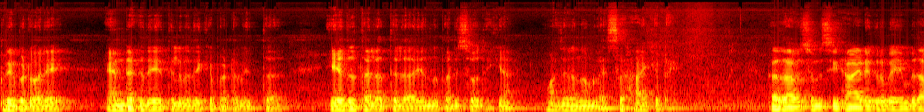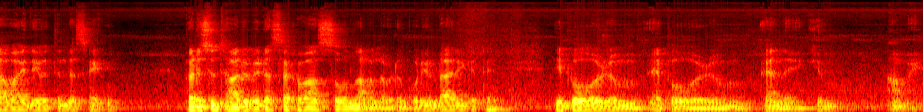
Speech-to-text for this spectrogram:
പ്രിയപ്പെട്ടവരെ എന്റെ ഹൃദയത്തിൽ വിതയ്ക്കപ്പെട്ട വിത്ത് ഏത് തലത്തിൽ എന്ന് പരിശോധിക്കാൻ വചനം നമ്മളെ സഹായിക്കട്ടെ. കഥാവശ്യം സിഹായുടെ കൃപയും പിതാവായ ദൈവത്തിന്റെ സ്നേഹവും പരിശുദ്ധാരൂപയുടെ സഹവാസവും നാളെവിടും കൂടി ഉണ്ടായിരിക്കട്ടെ. ഇപ്പോഴും എപ്പോഴും എന്നേക്കും. അമ്മേ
